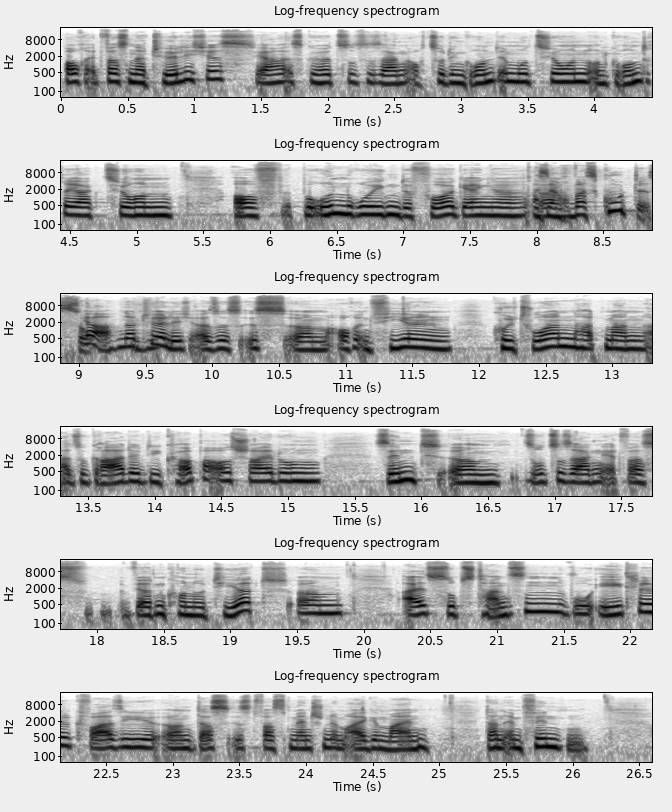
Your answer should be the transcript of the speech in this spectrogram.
auch etwas Natürliches. Ja, es gehört sozusagen auch zu den Grundemotionen und Grundreaktionen auf beunruhigende Vorgänge. Also auch ähm, was Gutes. So. Ja, natürlich. Also es ist ähm, auch in vielen Kulturen hat man also gerade die Körperausscheidungen sind ähm, sozusagen etwas, werden konnotiert ähm, als Substanzen, wo Ekel quasi äh, das ist, was Menschen im Allgemeinen dann empfinden.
